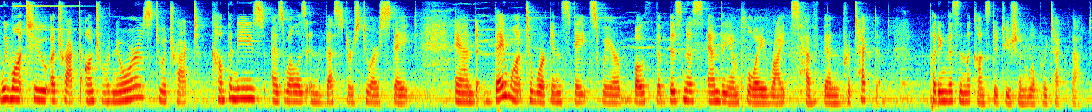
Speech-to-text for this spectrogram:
We want to attract entrepreneurs, to attract companies, as well as investors to our state. And they want to work in states where both the business and the employee rights have been protected. Putting this in the Constitution will protect that.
